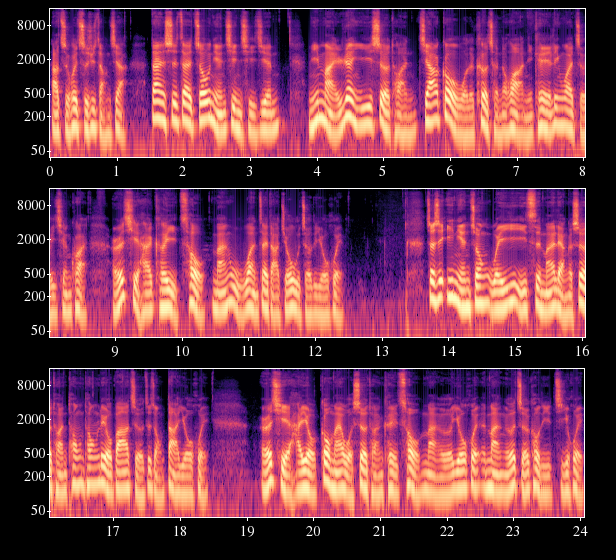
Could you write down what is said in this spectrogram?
啊，只会持续涨价。但是在周年庆期间，你买任一社团加购我的课程的话，你可以另外折一千块，而且还可以凑满五万再打九五折的优惠。这是一年中唯一一次买两个社团通通六八折这种大优惠，而且还有购买我社团可以凑满额优惠、满额折扣的机会。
